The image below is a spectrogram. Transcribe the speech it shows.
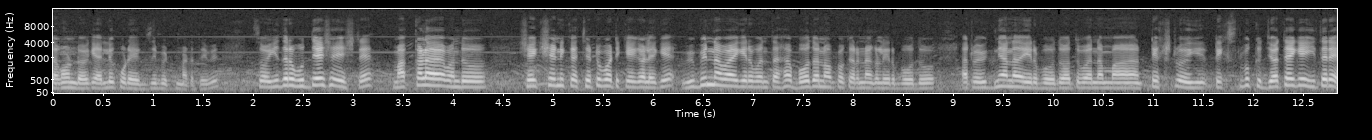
ತಗೊಂಡೋಗಿ ಅಲ್ಲಿ ಕೂಡ ಎಕ್ಸಿಬಿಟ್ ಮಾಡ್ತೀವಿ. ಸೊ ಇದರ ಉದ್ದೇಶ ಇಷ್ಟೇ. ಮಕ್ಕಳ ಒಂದು ಶೈಕ್ಷಣಿಕ ಚಟುವಟಿಕೆಗಳಿಗೆ ವಿಭಿನ್ನವಾಗಿರುವಂತಹ ಬೋಧನೋಪಕರಣಗಳಿರ್ಬೋದು ಅಥವಾ ವಿಜ್ಞಾನ ಇರ್ಬೋದು ಅಥವಾ ನಮ್ಮ ಟೆಕ್ಸ್ಟ್ ಟೆಕ್ಸ್ಟ್ ಬುಕ್ ಜೊತೆಗೆ ಇತರೆ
